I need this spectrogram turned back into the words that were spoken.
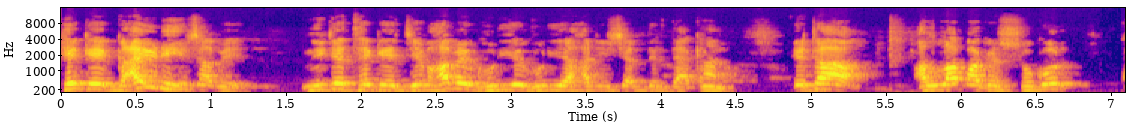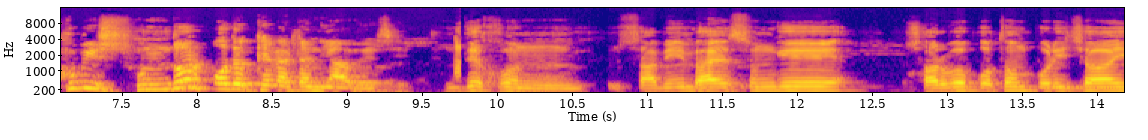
থেকে গাইড হিসাবে, নিজে থেকে যেভাবে ঘুরিয়ে ঘুরিয়ে হাজি সাহেবদের দেখান, এটা আল্লাহ পাকের শকর। খুবই সুন্দর পদক্ষেপ একটা নেওয়া হয়েছে। দেখুন শামীম ভাইয়ের সঙ্গে সর্বপ্রথম পরিচয়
